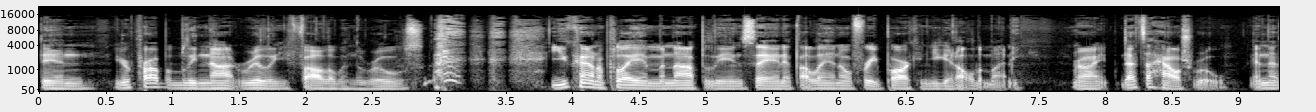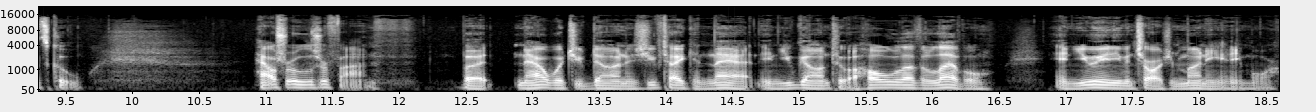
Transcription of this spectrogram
then you're probably not really following the rules. you kind of play in Monopoly and saying, if I land on free parking, you get all the money, right? That's a house rule, and that's cool. House rules are fine. But now what you've done is you've taken that and you've gone to a whole other level and you ain't even charging money anymore.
